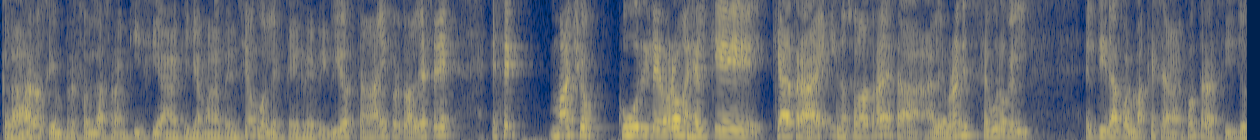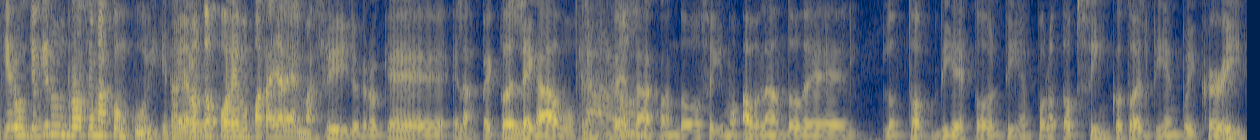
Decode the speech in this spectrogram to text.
claro, siempre son la franquicia que llama la atención. Golden State revivió, están ahí, pero todavía ese, ese macho Curry LeBron es el que, que atrae. Y no solo atrae, o sea, a LeBron yo estoy seguro que él, él tira por más que sea contra sí. Yo quiero, yo quiero un roce más con Curry, que todavía Sí. los dos podemos batallar en el máximo. Sí, yo creo que el aspecto del legado, Claro. ¿verdad? Cuando seguimos hablando de los top 10 todo el tiempo, los top 5 todo el tiempo, y Curry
